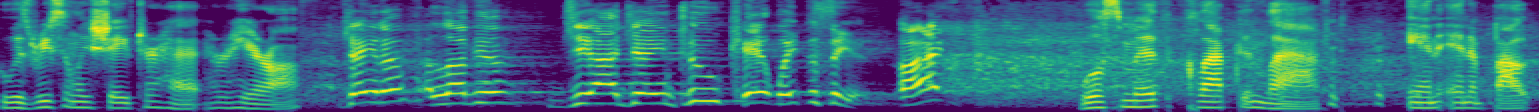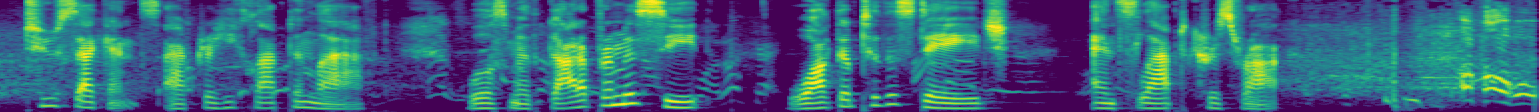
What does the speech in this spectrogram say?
who has recently shaved her, ha- her hair off. Jada, I love you. G.I. Jane 2, can't wait to see it. All right? Will Smith clapped and laughed, and in about two seconds after he clapped and laughed, Will Smith got up from his seat, walked up to the stage, and slapped Chris Rock. Oh,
